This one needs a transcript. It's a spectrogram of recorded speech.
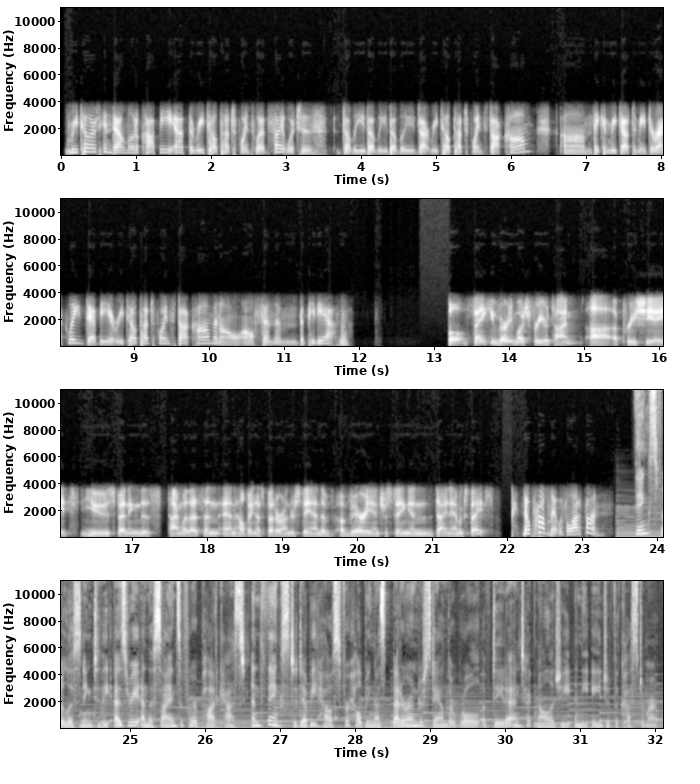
Retailers can download a copy at the Retail Touchpoints website, which is www.retailtouchpoints.com. Um, they can reach out to me directly, Debbie at retailtouchpoints.com, and I'll, I'll send them the PDF. Well, thank you very much for your time. Uh, appreciate you spending this time with us and, and helping us better understand a, a very interesting and dynamic space. No problem. It was a lot of fun. Thanks for listening to the Esri and the Science of Where podcast, and thanks to Debbie House for helping us better understand the role of data and technology in the age of the customer.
